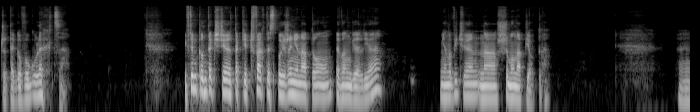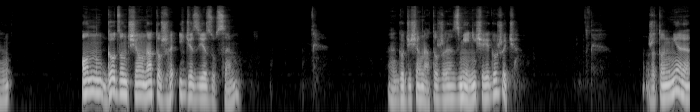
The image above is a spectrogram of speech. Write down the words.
Czy tego w ogóle chcę? I w tym kontekście takie czwarte spojrzenie na tą Ewangelię, mianowicie na Szymona Piotra. On, godząc się na to, że idzie z Jezusem, godzi się na to, że zmieni się jego życie. Że to nie,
